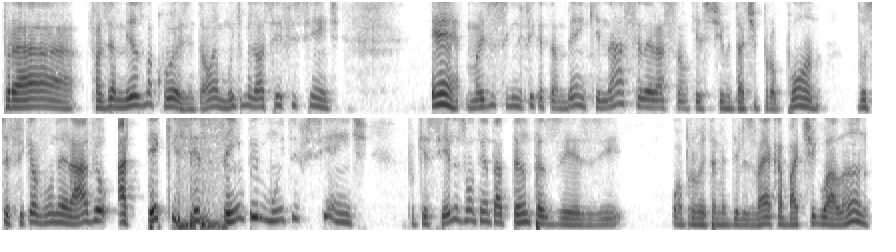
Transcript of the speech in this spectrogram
para fazer a mesma coisa, então é muito melhor ser eficiente. É, mas isso significa também que na aceleração que esse time está te propondo, você fica vulnerável a ter que ser sempre muito eficiente. Porque se eles vão tentar tantas vezes e o aproveitamento deles vai acabar te igualando,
